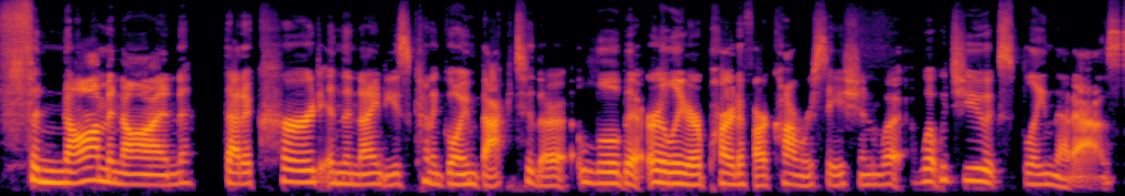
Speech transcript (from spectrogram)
phenomenon that occurred in the 90s kind of going back to the a little bit earlier part of our conversation what what would you explain that as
